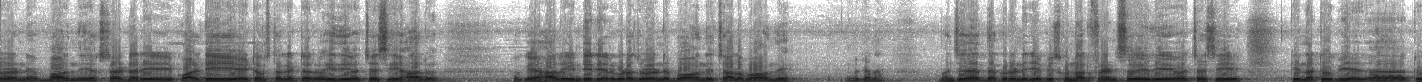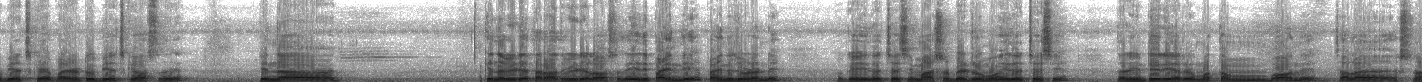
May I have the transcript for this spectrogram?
చూడండి బాగుంది. ఎక్స్ట్రాడినరీ క్వాలిటీ ఐటమ్స్తో కట్టారు. ఇది వచ్చేసి హాలు ఓకే హాల్ ఇంటీరియర్ కూడా చూడండి. బాగుంది చాలా బాగుంది. ఓకేనా? మంచిగా దగ్గరుండి చేపించుకున్నారు ఫ్రెండ్స్. ఇది వచ్చేసి కింద టూ బిహె టూ బిహెచ్కే పైన టూ బిహెచ్కే వస్తుంది. కింద కింద వీడియో తర్వాత వీడియోలో వస్తుంది. ఇది పైంది పైంది చూడండి. ఓకే ఇది వచ్చేసి మాస్టర్ బెడ్రూము. ఇది వచ్చేసి దాని ఇంటీరియర్ మొత్తం బాగుంది. చాలా ఎక్స్ట్రా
